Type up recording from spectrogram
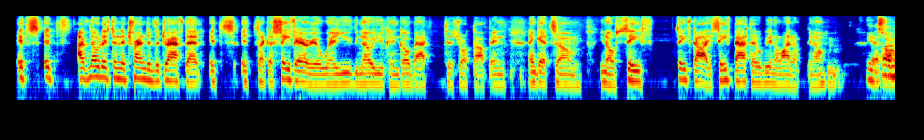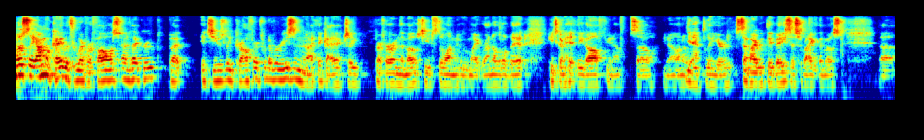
it's it's I've noticed in the trend of the draft that it's it's like a safe area where you know you can go back to shortstop and and get some you know safe safe guys, safe bat that'll be in the lineup. You know. Mm-hmm. Yeah, so um, I'm mostly I'm okay with whoever falls out of that group, but it's usually Crawford for whatever reason, and I think I actually prefer him the most. He's the one who might run a little bit. He's going to hit lead off, you know. So you know, on a yeah. weekly or semi-weekly basis, if I get the most uh,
